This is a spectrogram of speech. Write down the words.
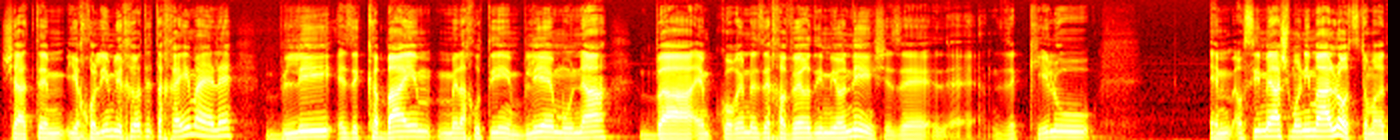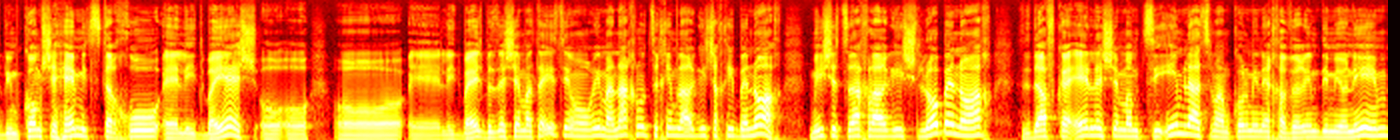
שאתם יכולים לחיות את החיים האלה בלי איזה קביים מלאכותיים, בלי אמונה, ב, הם קוראים לזה חבר דמיוני, שזה זה כאילו... הם עושים 180 מעלות, זאת אומרת, במקום שהם יצטרכו אה, להתבייש, או, או, או אה, להתבייש בזה שהם אתאיסטים, הם אומרים, אנחנו צריכים להרגיש הכי בנוח. מי שצריך להרגיש לא בנוח, זה דווקא אלה שממציאים לעצמם כל מיני חברים דמיוניים,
